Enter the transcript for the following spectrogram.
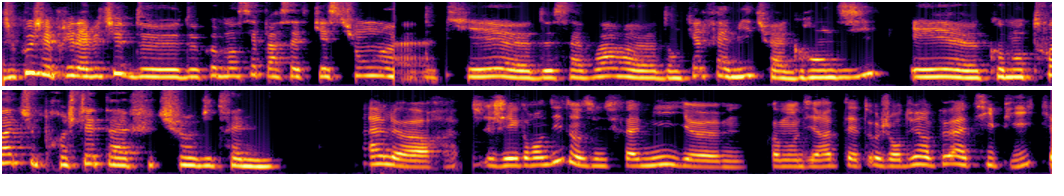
Du coup, j'ai pris l'habitude de, commencer par cette question euh, qui est euh, de savoir euh, dans quelle famille tu as grandi et comment toi tu projetais ta future vie de famille. Alors, j'ai grandi dans une famille, comme on dirait peut-être aujourd'hui, un peu atypique.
